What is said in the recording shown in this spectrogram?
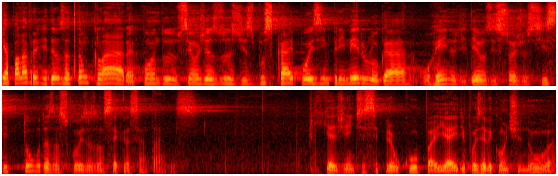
E a palavra de Deus é tão clara quando o Senhor Jesus diz: Buscai, pois, em primeiro lugar o reino de Deus e sua justiça, e todas as coisas vão ser acrescentadas. Por que a gente se preocupa e aí depois ele continua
